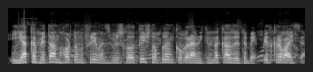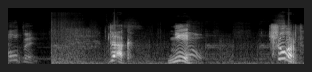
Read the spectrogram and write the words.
І я капітан Гордон Фрімен з міжгалактичного будинку вареників. Наказую тобі, відкривайся. Так! Ні! Чорт!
